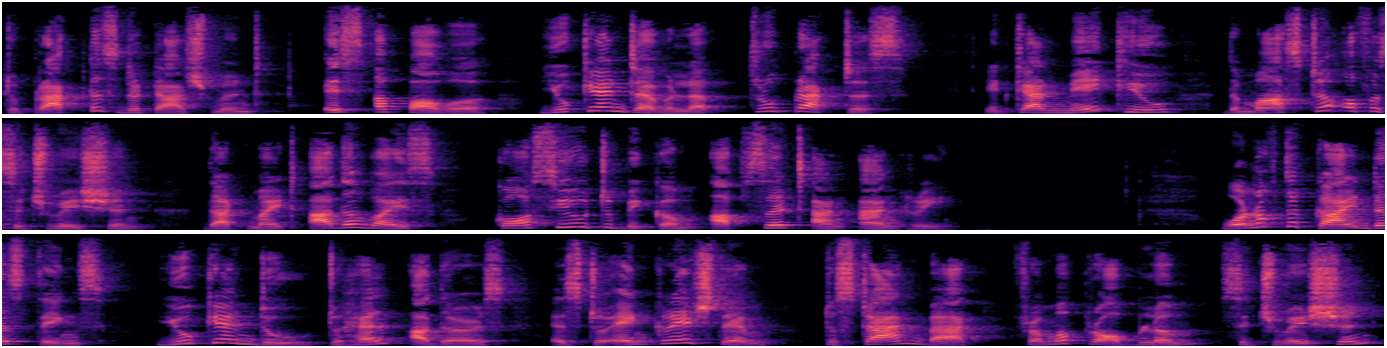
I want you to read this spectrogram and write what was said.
to practice detachment is a power you can develop through practice. It can make you the master of a situation that might otherwise cause you to become upset and angry. One of the kindest things you can do to help others is to encourage them to stand back from a problem situation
